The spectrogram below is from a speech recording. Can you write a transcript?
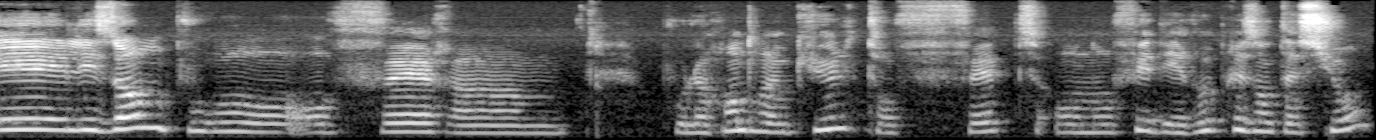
Et les hommes pour leur rendre un culte, en fait, on en fait des représentations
